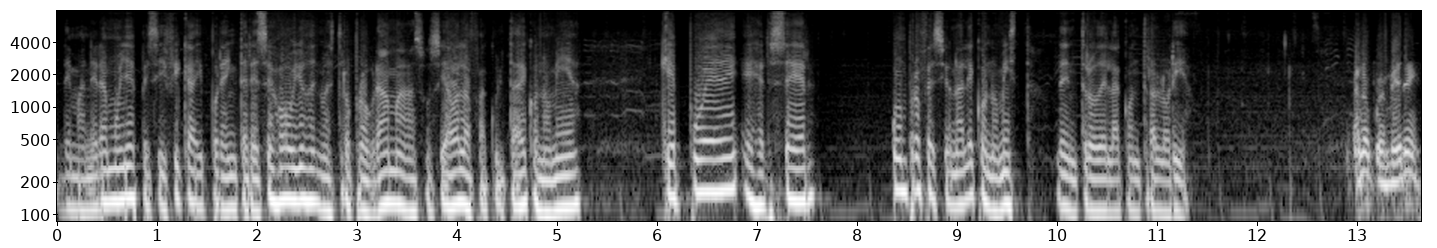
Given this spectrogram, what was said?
de manera muy específica y por intereses obvios de nuestro programa asociado a la Facultad de Economía, que puede ejercer un profesional economista dentro de la Contraloría? Bueno, pues miren,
